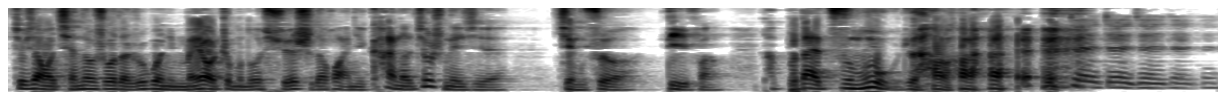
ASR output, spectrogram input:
就像我前头说的，如果你没有这么多学识的话，你看的就是那些景色地方，它不带字幕，知道吧？对对对对对，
